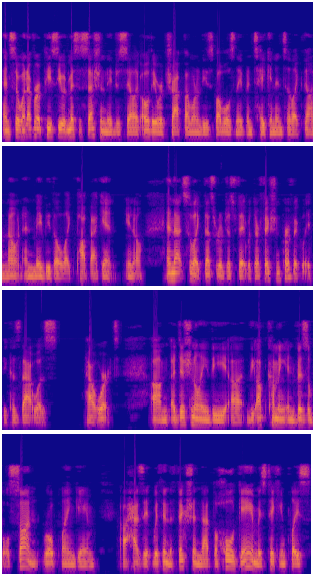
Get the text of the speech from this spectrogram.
And so whenever a PC would miss a session, they'd just say like, oh, they were trapped by one of these bubbles and they've been taken into like the unknown and maybe they'll like pop back in, you know? And that's so like, that sort of just fit with their fiction perfectly because that was how it worked. Um, additionally, the, uh, the upcoming Invisible Sun role-playing game, uh, has it within the fiction that the whole game is taking place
